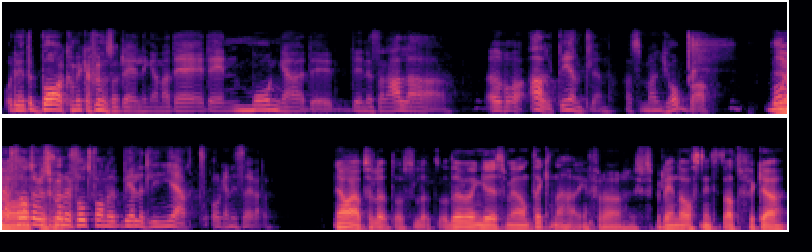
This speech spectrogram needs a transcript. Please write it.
och det är inte bara kommunikationsavdelningarna, det, det är många, det, det, är nästan alla, överallt egentligen. Alltså man jobbar. Många ja, företagsorganisationer är fortfarande väldigt linjärt organiserade. Ja, absolut, absolut. Och det var en grej som jag antecknade här inför att spela in det avsnittet, att försöka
